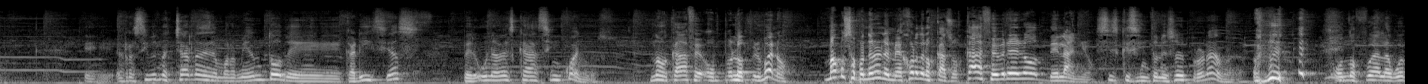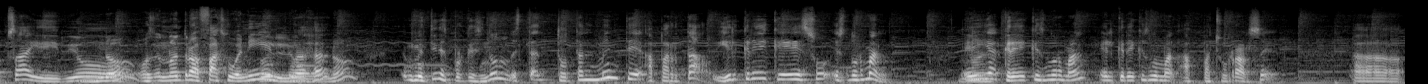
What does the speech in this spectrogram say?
eh, recibe una charla de enamoramiento de caricias, pero una vez cada cinco años. No, cada fe o lo- bueno, vamos a ponerlo en el mejor de los casos, cada febrero del año. Si es que sintonizó el programa. o no fue a la website y vio... ¿No? O sea, no entró a fax juvenil, o-. ¿no? ¿Me entiendes? Porque si no, está totalmente apartado. Y él cree que eso es normal. Ella cree que es normal, él cree que es normal apachurrarse ah,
